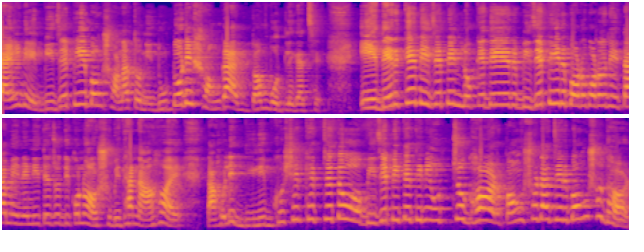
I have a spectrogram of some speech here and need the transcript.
লাইনে বিজেপি এবং সনাতনী দুটোরই সংজ্ঞা একদম বদলে গেছে। এদেরকে বিজেপির লোকেদের, বিজেপির বড় বড় নেতা মেনে নিতে যদি কোনো অসুবিধা না হয়, তাহলে দিলীপ ঘোষের ক্ষেত্রে তো বিজেপিতে তিনি উচ্চ ঘর, কংসরাজের বংশধর।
